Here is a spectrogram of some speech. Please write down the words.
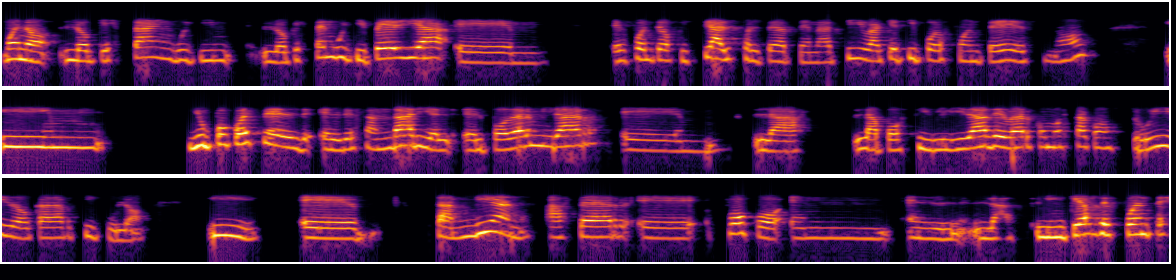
bueno, lo que está en, Wiki, lo que está en Wikipedia em, es fuente oficial, fuente alternativa, qué tipo de fuente es, ¿no? Y, y un poco es el, desandar y el, el poder mirar eh, la, la, posibilidad de ver cómo está construido cada artículo y eh, también hacer eh, foco en, los linkeos de fuentes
